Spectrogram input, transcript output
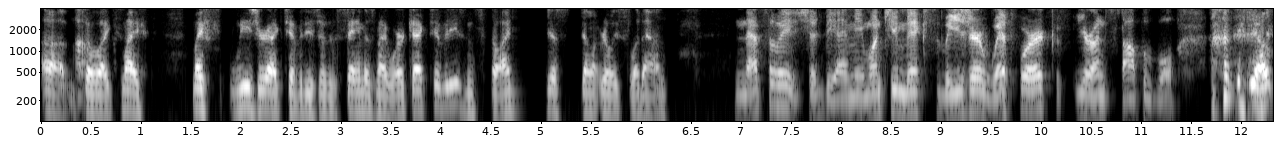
Um, so like my, my leisure activities are the same as my work activities. And so I just don't really slow down. And that's the way it should be. I mean, once you mix leisure with work, you're unstoppable. yep.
